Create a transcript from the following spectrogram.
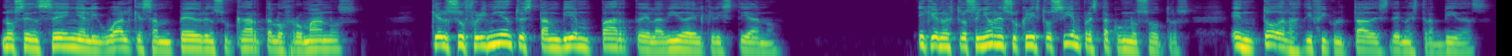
nos enseña, al igual que San Pedro en su carta a los romanos, que el sufrimiento es también parte de la vida del cristiano y que nuestro Señor Jesucristo siempre está con nosotros en todas las dificultades de nuestras vidas.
